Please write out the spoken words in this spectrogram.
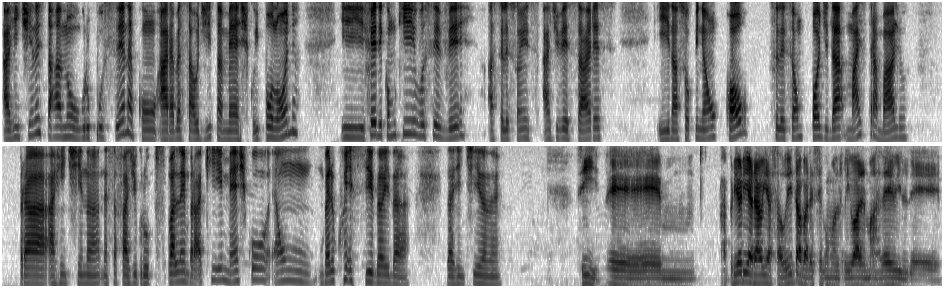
a Argentina está no grupo C, né, com Arábia Saudita, México e Polônia. E Fede, como que você vê as seleções adversárias e, na sua opinião, qual seleção pode dar mais trabalho para a Argentina nessa fase de grupos? Vale lembrar que México é um, um velho conhecido aí da, Argentina, né? Sí, eh, a priori Arabia Saudita parece como el rival más débil de,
